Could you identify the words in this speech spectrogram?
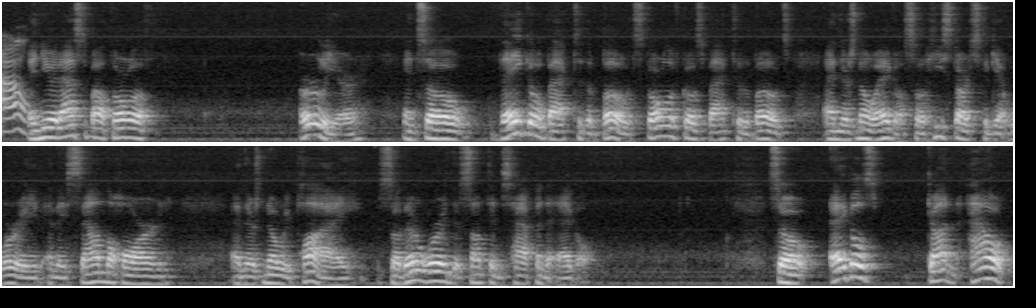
wow. and you had asked about Thorolf earlier, and so they go back to the boats. Thorolf goes back to the boats, and there's no Egil. So he starts to get worried, and they sound the horn, and there's no reply. So they're worried that something's happened to Egil. So Egil's gotten out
